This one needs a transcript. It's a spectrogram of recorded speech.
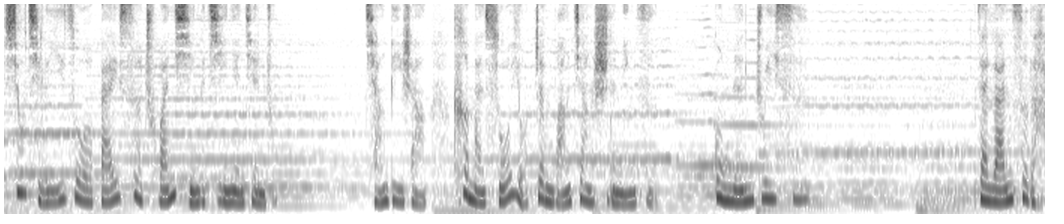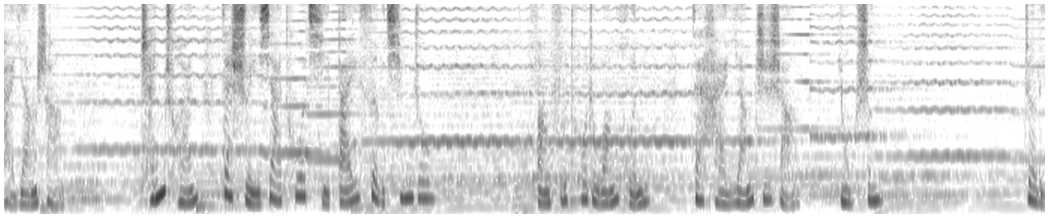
修起了一座白色船形的纪念建筑。墙壁上刻满所有阵亡将士的名字，供人追思。在蓝色的海洋上，沉船在水下托起白色的轻舟，仿佛拖着亡魂，在海洋之上永生。这里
